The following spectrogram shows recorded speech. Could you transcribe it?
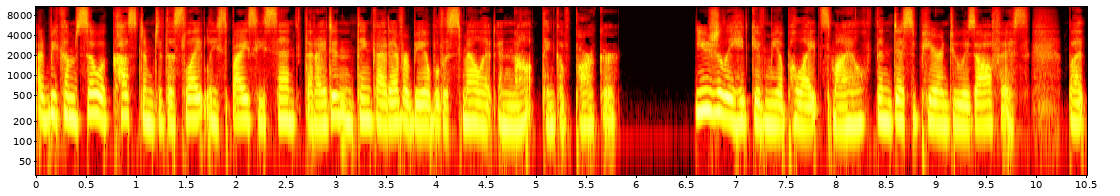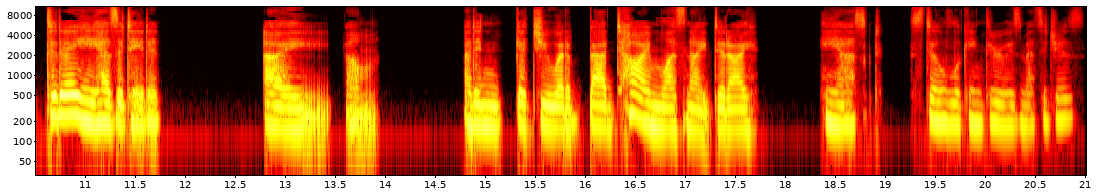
I'd become so accustomed to the slightly spicy scent that I didn't think I'd ever be able to smell it and not think of Parker. Usually he'd give me a polite smile, then disappear into his office, but today he hesitated. I, um, I didn't get you at a bad time last night, did I? He asked, still looking through his messages.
